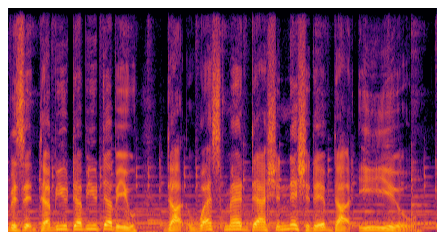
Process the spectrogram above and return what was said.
Visit www.westmed-initiative.eu.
